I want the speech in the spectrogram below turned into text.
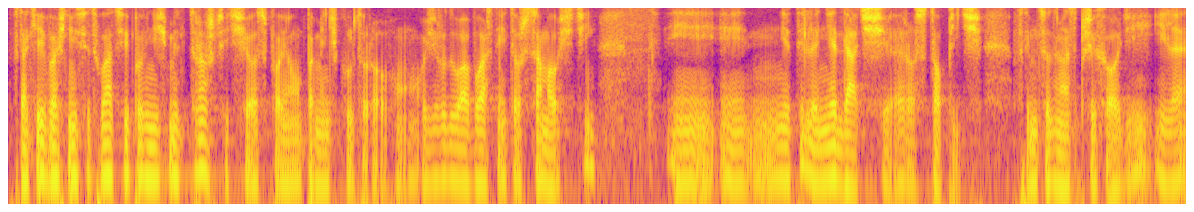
w takiej właśnie sytuacji powinniśmy troszczyć się o swoją pamięć kulturową, o źródła własnej tożsamości i, i nie tyle nie dać się roztopić w tym, co do nas przychodzi, ile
